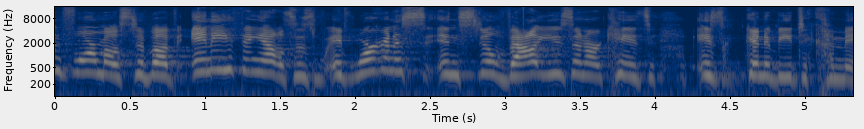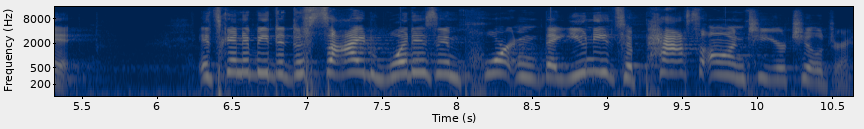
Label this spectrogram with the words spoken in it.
and foremost, above anything else, is if we're going to instill values in our kids, is going to be to commit. It's going to be to decide what is important that you need to pass on to your children.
